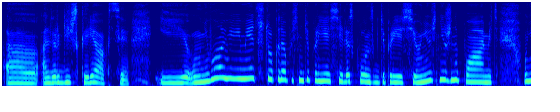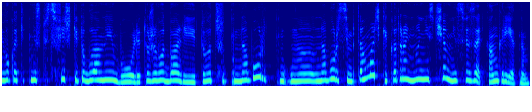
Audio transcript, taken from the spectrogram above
а, аллергической реакции, и у него имеется только, допустим, депрессия или склонность к депрессии, у него снижена память, у него какие-то неспецифические то головные боли, то живот болит, то вот набор, набор симптоматики, который ну, ни с чем не связать конкретным.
